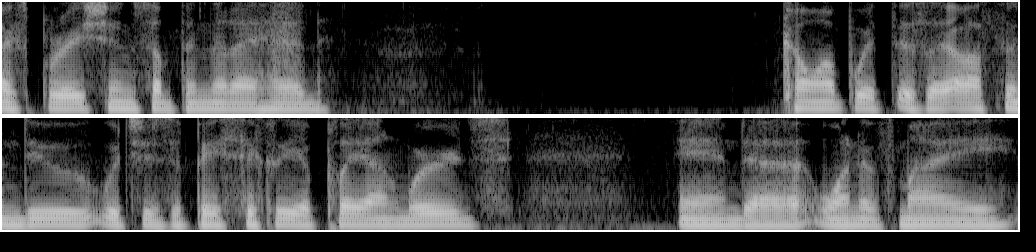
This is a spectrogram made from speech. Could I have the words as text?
exploration, something that I had come up with as I often do, which is basically a play on words. And uh, one of my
